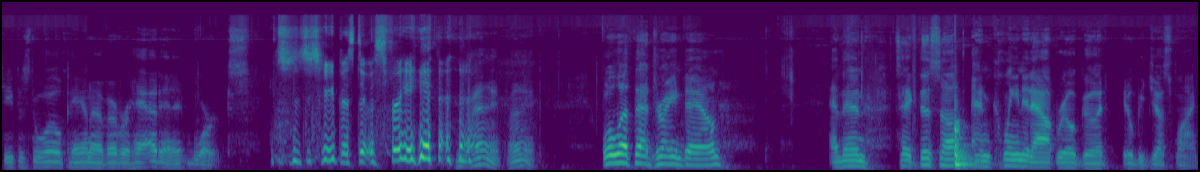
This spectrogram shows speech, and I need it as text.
Cheapest oil pan I've ever had, and it works. It's the cheapest. It was free. right, right. We'll let that drain down and then take this up and clean it out real good. It'll be just fine.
